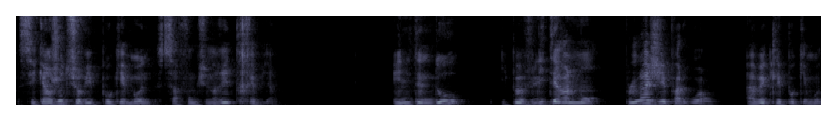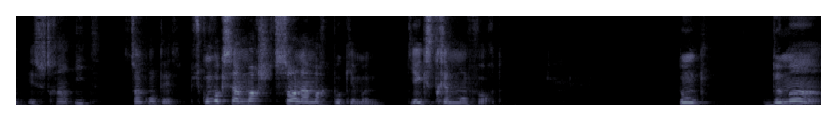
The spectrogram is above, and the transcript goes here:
c'est qu'un jeu de survie Pokémon, ça fonctionnerait très bien. Et Nintendo, ils peuvent littéralement plagier Palworld avec les Pokémon et ce sera un hit, sans conteste. Puisqu'on voit que ça marche sans la marque Pokémon, qui est extrêmement forte. Donc, demain,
